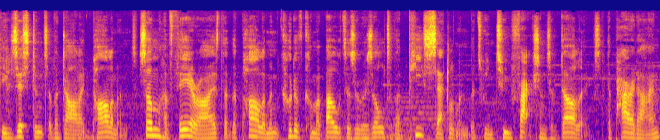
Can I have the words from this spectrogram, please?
the existence of a Dalek parliament. Some have theorised that the parliament could have come about as a result of a peace settlement between two factions of Daleks, the Paradigm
